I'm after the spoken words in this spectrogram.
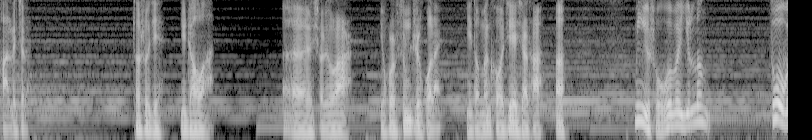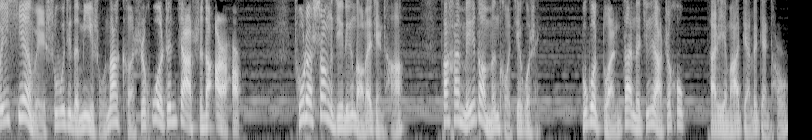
喊了起来：“赵书记，您找我？呃，小刘啊。”一会儿孙志过来，你到门口接一下他啊。秘书微微一愣，作为县委书记的秘书，那可是货真价实的二号。除了上级领导来检查，他还没到门口接过谁。不过短暂的惊讶之后，他立马点了点头。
